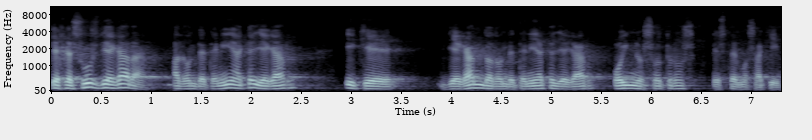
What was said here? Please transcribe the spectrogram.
que Jesús llegara a donde tenía que llegar y que llegando a donde tenía que llegar, hoy nosotros estemos aquí.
